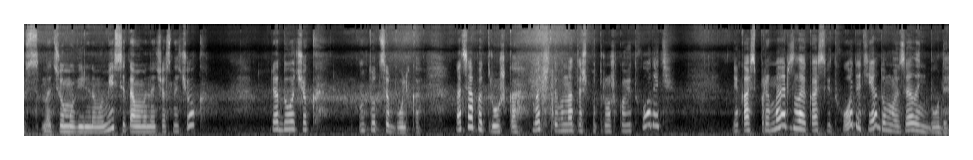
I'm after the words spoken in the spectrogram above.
Ось на цьому вільному місці. Там у мене часничок, рядочок. Ну, Тут цибулька. А ця петрушка. Бачите, вона теж потрошку відходить. Якась примерзла, якась відходить. Я думаю, зелень буде.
